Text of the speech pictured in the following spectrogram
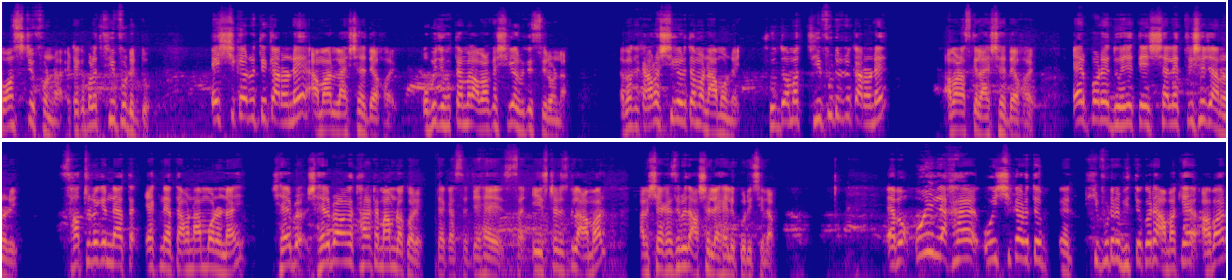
ওয়ান সিক্সটি ফোর না, এটাকে বলে থ্রি ফোর্টি টু এই স্বীকারোক্তির কারণে আমার লাইফ দেওয়া হয়। অভিযোগ হতে আমার কাছে স্বীকারোক্তি ছিল না। এবং কারও স্বীকারোক্তি আমার নামও নেই। শুধু আমার থ্রি ফোর্টি টুর কারণে আমার আজকে লাইফ দেওয়া হয়। এরপরে দু হাজার তেইশ সালে ত্রিশে জানুয়ারি, ছাত্রলীগের নেতা, এক নেতা, আমার নাম মনে নাই। শেরবাংলা থানা একটা মামলা করে তার কাছে যে হ্যাঁ এই স্ট্যাটাসগুলো আমার। আমি শেখ হাসিনার আসলে লেখালি করেছিলাম। এবং ওই লেখার ওই স্বীকারোক্তি থ্রি ফুটের ভিত্তি করে আমাকে আবার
